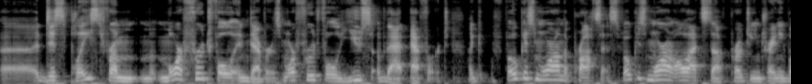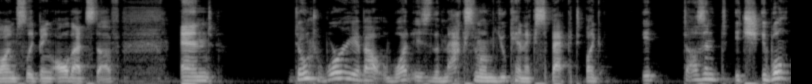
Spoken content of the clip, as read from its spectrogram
uh, displaced from more fruitful endeavors, more fruitful use of that effort. Like focus more on the process, focus more on all that stuff, protein, training, volume, sleeping, all that stuff. And don't worry about what is the maximum you can expect. Like it doesn't, it, sh- it won't.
